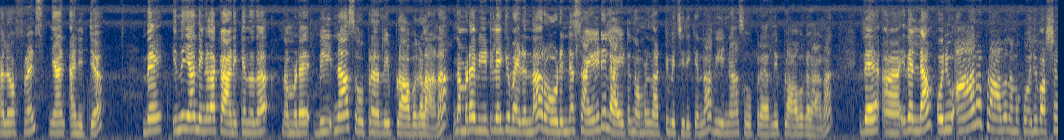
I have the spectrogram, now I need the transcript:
ഹലോ ഫ്രണ്ട്സ് ഞാൻ അനിറ്റ്. ദേ ഇന്ന് ഞാൻ നിങ്ങളെ കാണിക്കുന്നത് നമ്മുടെ വീന എർലി പ്ലാവുകളാണ്. നമ്മുടെ വീട്ടിലേക്ക് വരുന്ന റോഡിന്റെ സൈഡിലായിട്ട് നമ്മൾ നട്ടുവെച്ചിരിക്കുന്ന വീന എർലി പ്ലാവുകളാണ്. ഇത് ഇതെല്ലാം ഒരു ആറ് പ്ലാവ് നമുക്ക് ഒരു വർഷം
